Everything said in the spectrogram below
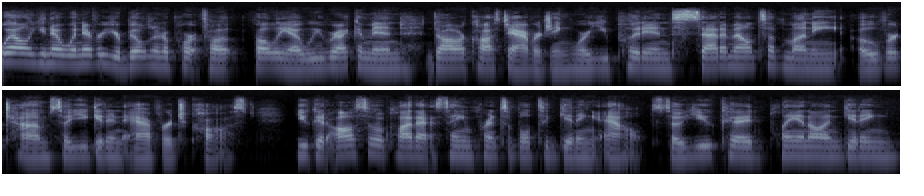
Well, you know, whenever you're building a portfolio, we recommend dollar cost averaging, where you put in set amounts of money over time so you get an average cost. You could also apply that same principle to getting out. So you could plan on getting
